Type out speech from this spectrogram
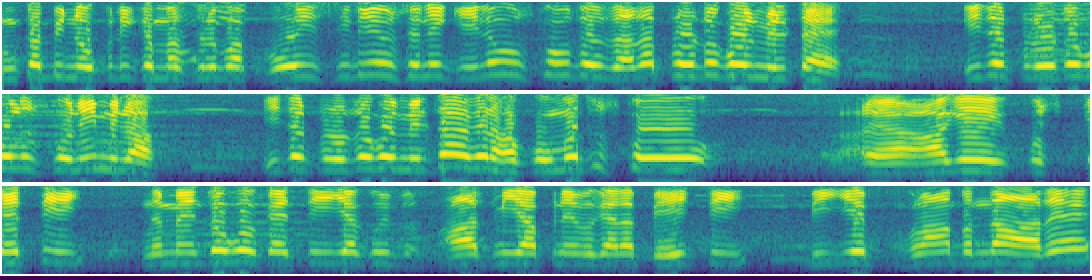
उनका भी नौकरी का मसला वो इसीलिए उसने की ना उसको उधर ज़्यादा प्रोटोकॉल मिलता है। इधर प्रोटोकॉल उसको नहीं मिला। इधर प्रोटोकॉल मिलता है अगर हुकूमत उसको आगे कुछ कहती नुमाइंदों को कहती या कोई आदमी अपने वगैरह भेजती भी ये फलां बंदा आ रहा है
